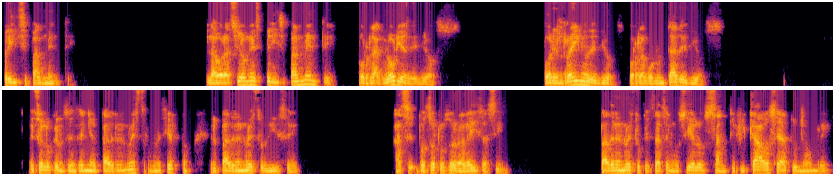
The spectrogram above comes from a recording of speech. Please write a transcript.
principalmente. La oración es principalmente por la gloria de Dios, por el reino de Dios, por la voluntad de Dios. Eso es lo que nos enseña el Padre nuestro, ¿no es cierto? El Padre nuestro dice, vosotros oraréis así. Padre nuestro que estás en los cielos, santificado sea tu nombre,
